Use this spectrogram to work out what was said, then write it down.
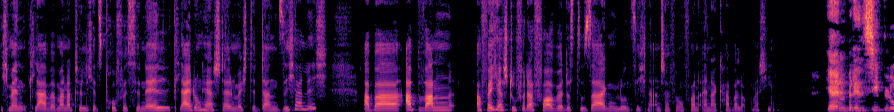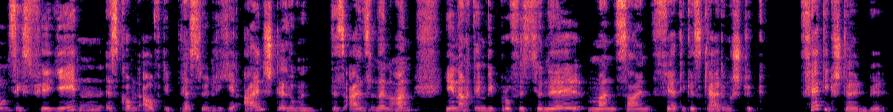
ich meine, klar, wenn man natürlich jetzt professionell Kleidung herstellen möchte, dann sicherlich. Aber ab wann, auf welcher Stufe davor würdest du sagen, lohnt sich eine Anschaffung von einer Coverlock-Maschine? Ja, im Prinzip lohnt sich's für jeden. Es kommt auf die persönliche Einstellungen des Einzelnen an, je nachdem, wie professionell man sein fertiges Kleidungsstück fertigstellen will.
